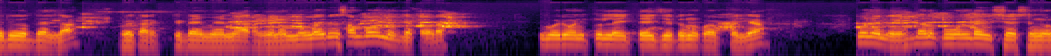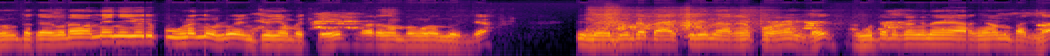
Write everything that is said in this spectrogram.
ഒരു ഇതല്ല. നമ്മൾ കറക്റ്റ് ടൈമിൽ തന്നെ ഇറങ്ങണം എന്നുള്ള ഒരു സംഭവമൊന്നുമില്ല കേട്ടോ അവിടെ. ഇപ്പോൾ ഒരു മണിക്കൂർ ലേറ്റ് അയച്ചിട്ടൊന്നും കുഴപ്പമില്ല. അപ്പോൾ തന്നെ ഇതാണ് പൂളിന്റെ വിശേഷങ്ങളും? ഇതൊക്കെ ഇവിടെ വന്നു കഴിഞ്ഞാൽ ഈ ഒരു പൂൾ തന്നെ ഉള്ളൂ. എൻജോയ് ചെയ്യാൻ പറ്റിയത് വേറെ സംഭവങ്ങളൊന്നുമില്ല. പിന്നെ ഇതിന്റെ ബാക്കിൽ നിന്ന് ഇറങ്ങാൻ പുഴ അങ്ങോട്ട് നമുക്ക് അങ്ങനെ ഇറങ്ങാനൊന്നും പറ്റില്ല.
